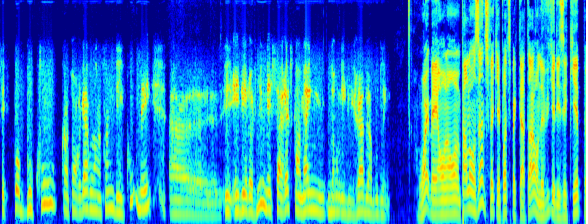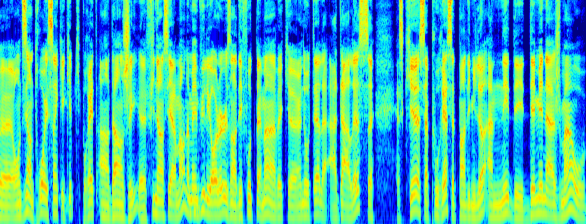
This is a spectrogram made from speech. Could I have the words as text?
C'est pas beaucoup quand on regarde l'ensemble des coûts mais euh, et, des revenus, mais ça reste quand même non négligeable en bout de ligne. Oui, bien, on, parlons-en du fait qu'il n'y a pas de spectateurs. On a vu qu'il y a des équipes, euh, on dit entre 3 et 5 équipes qui pourraient être en danger euh, financièrement. On a même mm-hmm. vu les Oilers en défaut de paiement avec euh, un hôtel à, Dallas. Est-ce que ça pourrait, cette pandémie-là, amener des déménagements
